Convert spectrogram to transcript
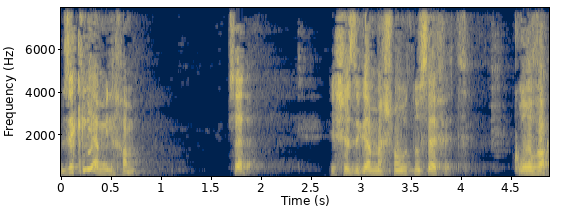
זה כלי המלחמה, בסדר. יש לזה גם משמעות נוספת, קרובה.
